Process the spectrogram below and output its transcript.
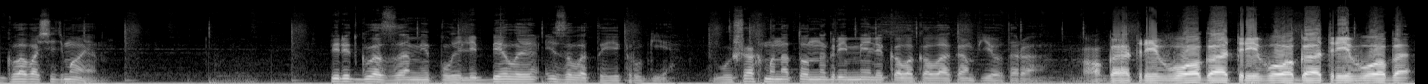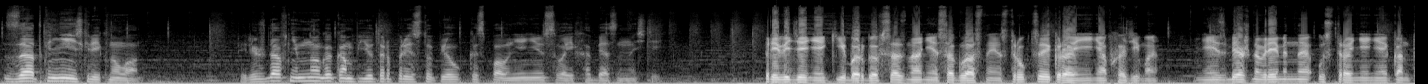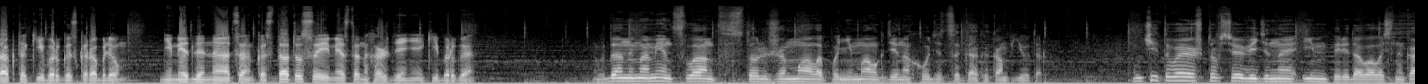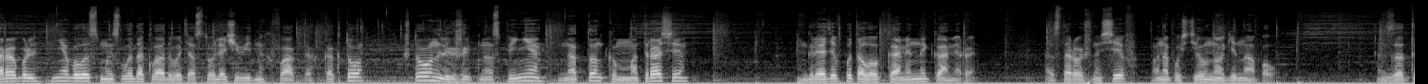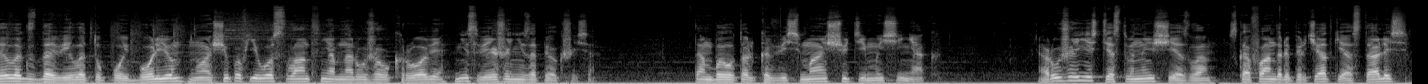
Глава 7 Перед глазами плыли белые и золотые круги. В ушах монотонно гремели колокола компьютера. «Тревога, тревога, тревога, тревога!» «Заткнись!» — крикнул он. Переждав немного, компьютер приступил к исполнению своих обязанностей. Приведение киборга в сознание согласно инструкции крайне необходимо. Неизбежно временное устранение контакта киборга с кораблем. Немедленная оценка статуса и местонахождения киборга. В данный момент Сланд столь же мало понимал, где находится, как и компьютер. Учитывая, что все виденное им передавалось на корабль, не было смысла докладывать о столь очевидных фактах, как то, что он лежит на спине, на тонком матрасе, глядя в потолок каменной камеры. Осторожно сев, он опустил ноги на пол. Затылок сдавило тупой болью, но ощупав его, Сланд не обнаружил крови, ни свежей, ни запекшейся. Там был только весьма ощутимый синяк. Оружие, естественно, исчезло. Скафандры и перчатки остались.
